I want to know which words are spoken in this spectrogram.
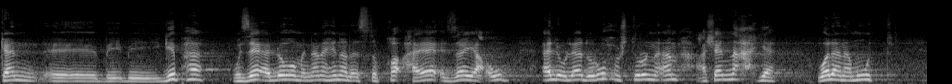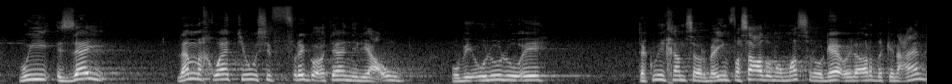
كان آه، بي- بيجيبها وازاي قال لهم إن أنا هنا لاستبقاء حياة. إزاي يعقوب؟ قال لاولاده روحوا اشتروا لنا قمح عشان نحيا ولا نموت. وإزاي لما أخوات يوسف رجعوا تاني ليعقوب وبيقولوا له إيه؟ تكوين 45 فصعدوا من مصر وجاءوا إلى أرض كنعان.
